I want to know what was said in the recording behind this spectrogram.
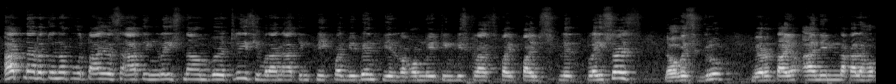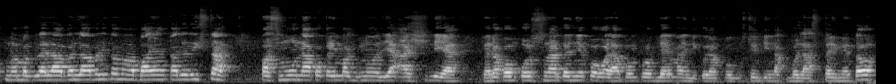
At narito na po tayo sa ating race number 3. Simulan nating peak 5 event. Field accommodating this class 5 5 split placers. Lowest group. Meron tayong anim na kalahok na maglalaban-laban ito mga bayang kalorista. Pas muna ako kay Magnolia Ashley ha. Pero kung kursunada niyo po, wala pong problema. Hindi ko lang po gusto yung tinakbo last time nito.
